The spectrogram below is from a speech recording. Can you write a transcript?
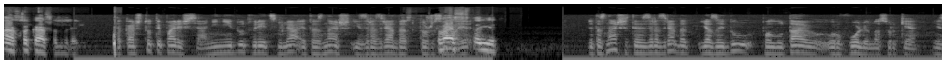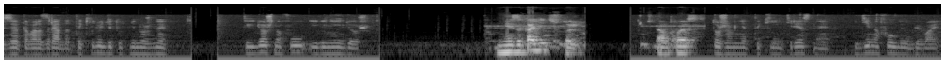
Нахуй кашут, блядь. Так а что ты паришься? Они не идут в рейд с нуля, это знаешь, из разряда то же Класс самое. Я- стоит. Это знаешь, это из разряда я зайду, полутаю урволю на сурке из этого разряда. Такие люди тут не нужны. Ты идешь на фул или не идешь? Не заходить, что ли? Там квест. Тоже мне такие интересные. Иди на фул и убивай.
